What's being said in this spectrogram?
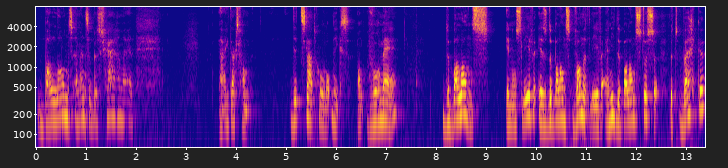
Balans en mensen beschermen. En... Nou, ik dacht van dit slaat gewoon op niks. Want voor mij, de balans in ons leven is de balans van het leven en niet de balans tussen het werken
